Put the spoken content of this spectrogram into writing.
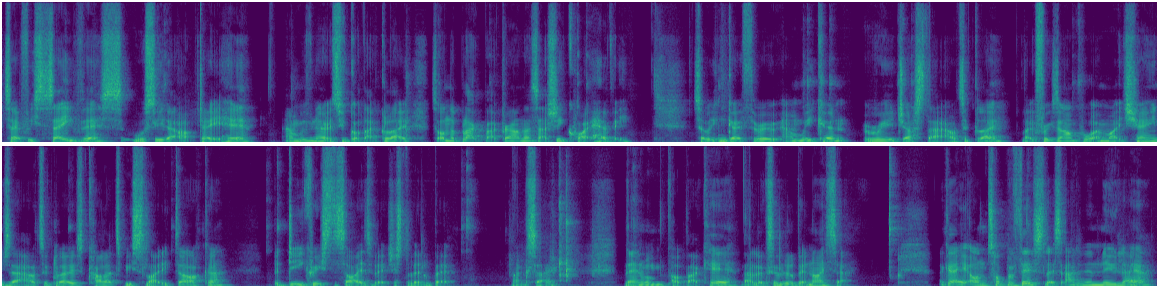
So if we save this, we'll see that update here and we've noticed we've got that glow. So on the black background, that's actually quite heavy. So we can go through and we can readjust that outer glow. Like for example, I might change that outer glow's color to be slightly darker, but decrease the size of it just a little bit, like so. Then when we pop back here, that looks a little bit nicer. Okay, on top of this, let's add in a new layer.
